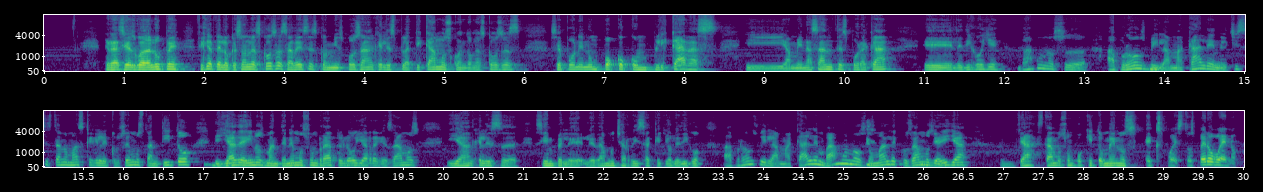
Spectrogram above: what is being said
Gracias, Guadalupe. Fíjate lo que son las cosas. A veces con mi esposa Ángeles platicamos cuando las cosas se ponen un poco complicadas y amenazantes por acá eh, le digo, oye, vámonos uh, a Bronzeville, a McAllen, el chiste está nomás que le crucemos tantito y ya de ahí nos mantenemos un rato y luego ya regresamos y a Ángeles uh, siempre le, le, da mucha risa que yo le digo, a Bronzeville, a McAllen, vámonos, nomás le cruzamos y ahí ya, ya estamos un poquito menos expuestos, pero bueno.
